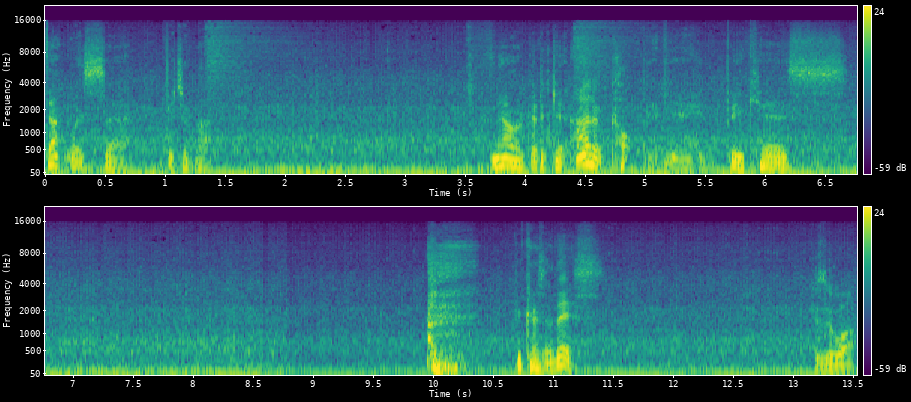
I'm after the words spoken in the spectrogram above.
That was uh, a bit of a. Now I've got to get out of cockpit view because. because of this. because of what?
